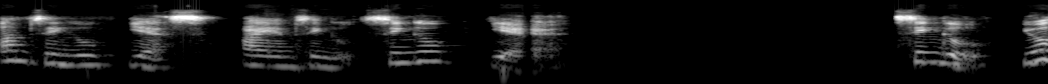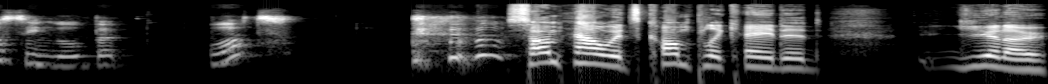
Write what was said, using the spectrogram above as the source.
I'm single. Yes, I am single. Single? Yeah. Single. You're single, but what? Somehow it's complicated, you know.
